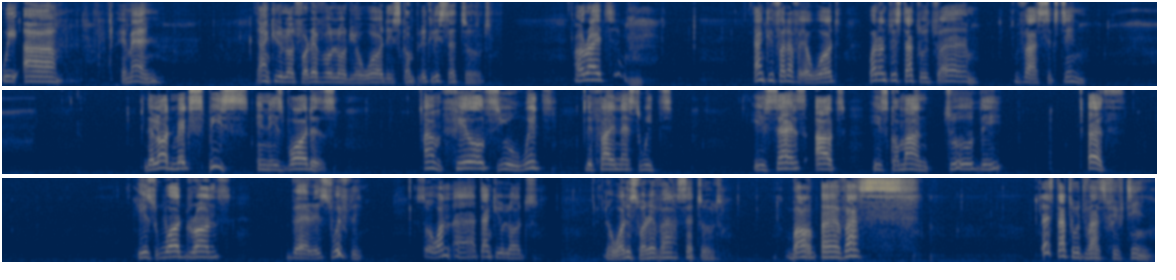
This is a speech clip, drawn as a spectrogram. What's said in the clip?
we are, amen. Thank you, Lord, forever, Lord. Your word is completely settled. All right. Thank you, Father, for your word. Why don't we start with um, verse 16? The Lord makes peace in his borders and fills you with the finest wheat. He sends out his command to the earth. His word runs very swiftly. So, one, uh, thank you, Lord. Your word is forever settled. Uh, verse, let's start with verse 15.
